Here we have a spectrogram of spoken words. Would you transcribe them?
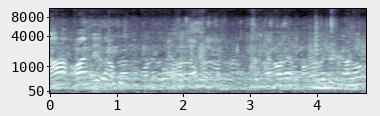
না হয় আপনারা যদি মনে করেন পার্লামেন্ট স্টার্ট হোক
